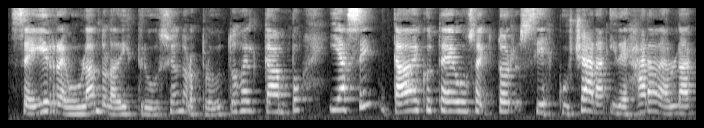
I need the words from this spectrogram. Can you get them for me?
seguir regulando la distribución de los productos del campo y así cada vez que usted un sector, si escuchara y dejara de hablar,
